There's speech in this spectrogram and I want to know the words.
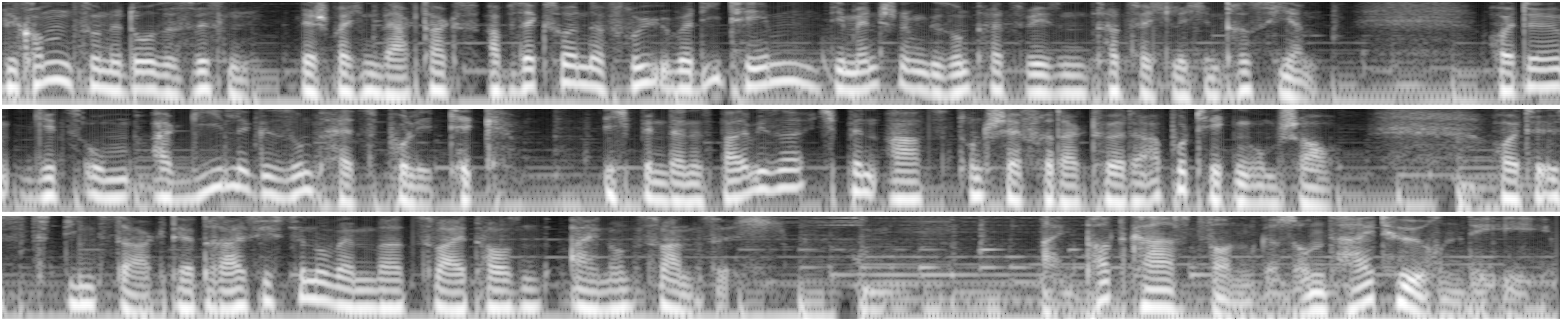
Willkommen zu Ne Dosis Wissen. Wir sprechen werktags ab 6 Uhr in der Früh über die Themen, die Menschen im Gesundheitswesen tatsächlich interessieren. Heute geht es um agile Gesundheitspolitik. Ich bin Dennis Ballwieser, ich bin Arzt und Chefredakteur der Apothekenumschau. Heute ist Dienstag, der 30. November 2021. Ein Podcast von gesundheithören.de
